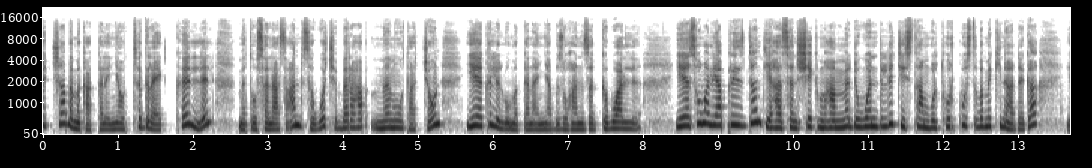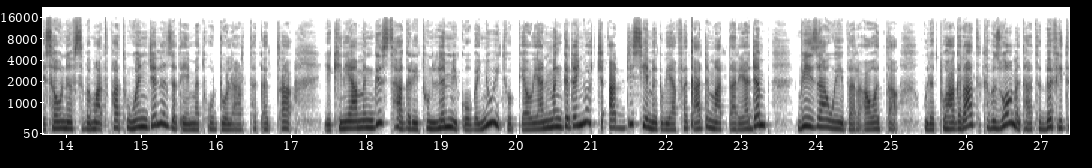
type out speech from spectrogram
ብቻ በመካከለኛው ትግራይ ክልል 131 ሰዎች በረሃብ መሞታቸውን የክልሉ መገናኛ ብዙሃን ዘግቧል። የሶማሊያ ፕሬዝዳንት የሐሰን ሼክ መሐመድ ወንድ ልጅ ኢስታንቡል ቱርክ ውስጥ በመኪና አደጋ የሰው ነፍስ በማጥፋት ወንጀል 900 ዶላር ተቀጣ። የኬንያ መንግስት ሀገሪቱን ለሚጎበኙ ኢትዮጵያውያን መንገደኞች አዲስ የመግቢያ ፈቃድ ማጣሪያ ደንብ visa waiver አወጣ። ሁለቱ ሀገራት ከብዙ ዓመታት በፊት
